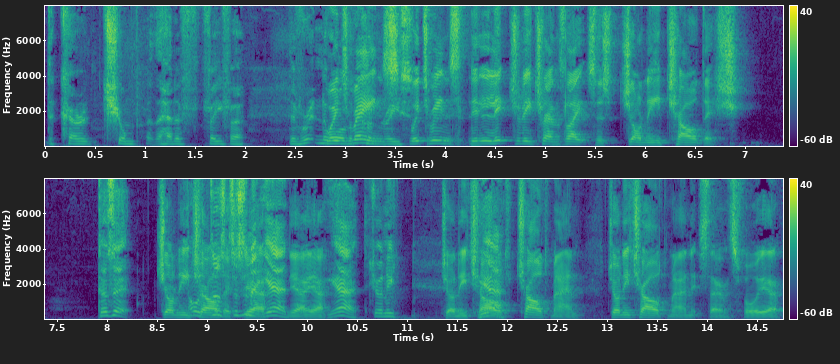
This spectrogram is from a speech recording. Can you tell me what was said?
the current chump at the head of FIFA. They've written to all Which the means, countries. which means it literally translates as Johnny Childish. does it? Johnny Oh, Childish. does, yeah. Yeah, yeah, yeah, yeah. Johnny. Johnny Child, Yeah. Childman. Johnny Childman. It stands for. Yeah.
